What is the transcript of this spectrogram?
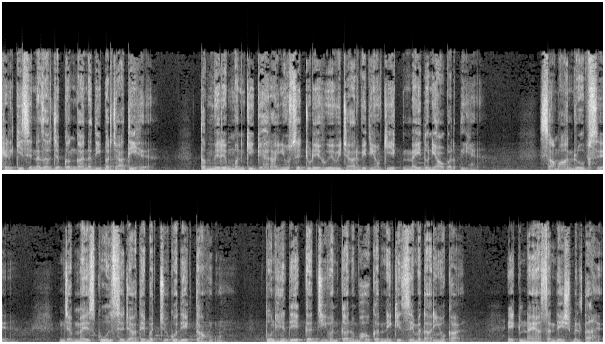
खिड़की से नज़र जब गंगा नदी पर जाती है, तब मेरे मन की गहराइयों से जुड़े हुए विचार विधियों की एक नई दुनिया उभरती है। सामान्य रूप से, जब मैं स्कूल से जाते बच्चों को देखता हूँ तो उन्हें देखकर जीवन का अनुभव करने की जिम्मेदारियों का एक नया संदेश मिलता है।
